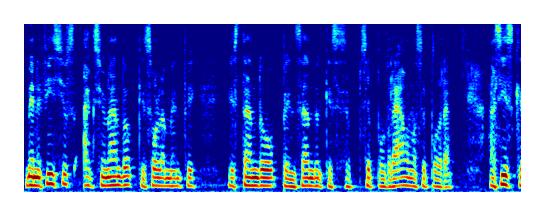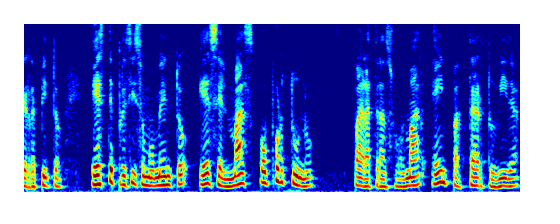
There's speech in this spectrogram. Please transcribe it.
beneficios accionando que solamente estando pensando en que se, podrá o no se podrá. Así es que, repito, este preciso momento es el más oportuno para transformar e impactar tu vida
